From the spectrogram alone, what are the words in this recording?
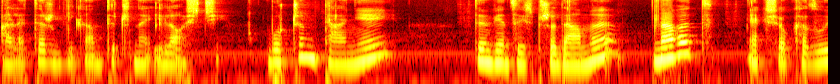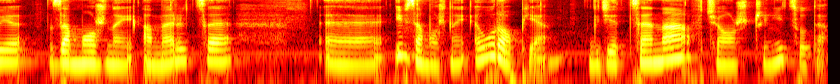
ale też gigantyczne ilości. Bo czym taniej, tym więcej sprzedamy, nawet jak się okazuje, zamożnej Ameryce i w zamożnej Europie, gdzie cena wciąż czyni cuda.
